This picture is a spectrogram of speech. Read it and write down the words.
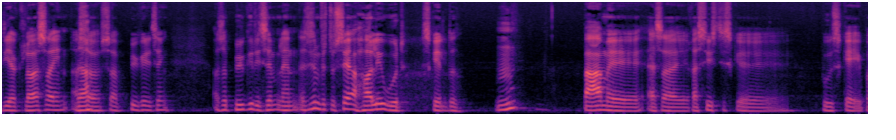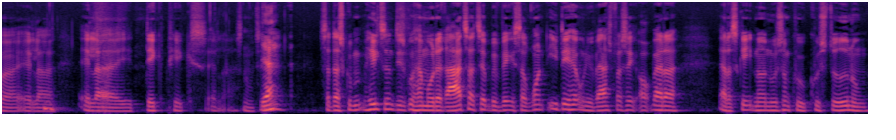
de her klodser ind, og Ja. så, så bygger de ting. Og så bygger de simpelthen, altså ligesom hvis du ser Hollywood-skiltet, Mm. bare med altså, racistiske øh, budskaber, eller, eller dick pics, eller sådan nogle ting. Ja. Så der skulle hele tiden, de skulle have moderatorer til at bevæge sig rundt i det her univers, for at se, oh, hvad der, er der sket noget nu, som kunne, kunne støde nogen.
